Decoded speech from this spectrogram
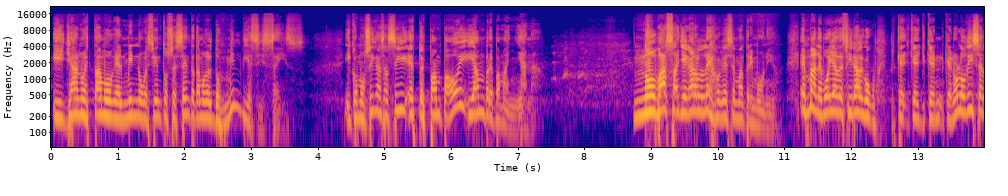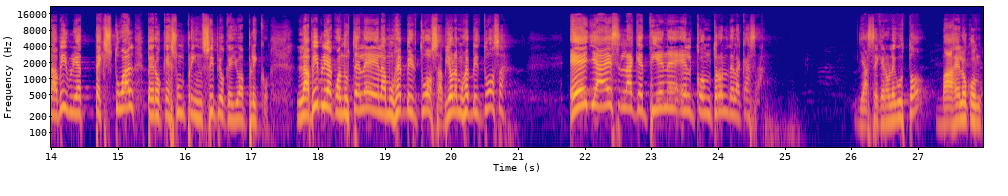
Y ya no estamos en el 1960, estamos en el 2016. Y como sigas así, esto es pan para hoy y hambre para mañana. No vas a llegar lejos en ese matrimonio. Es más, le voy a decir algo que, que, no lo dice la Biblia textual, pero que es un principio que yo aplico. La Biblia, cuando usted lee la mujer virtuosa, ¿vio la mujer virtuosa? Ella es la que tiene el control de la casa. Ya sé que no le gustó, bájelo con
